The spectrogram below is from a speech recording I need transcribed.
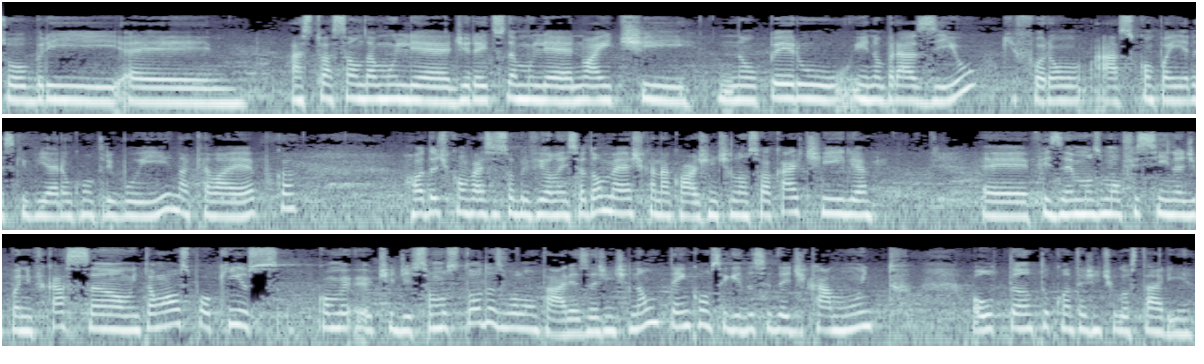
sobre é, a situação da mulher, direitos da mulher no Haiti, no Peru e no Brasil, que foram as companheiras que vieram contribuir naquela época. Roda de conversa sobre violência doméstica, na qual a gente lançou a cartilha. É, fizemos uma oficina de panificação. Então, aos pouquinhos, como eu te disse, somos todas voluntárias. A gente não tem conseguido se dedicar muito ou tanto quanto a gente gostaria.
